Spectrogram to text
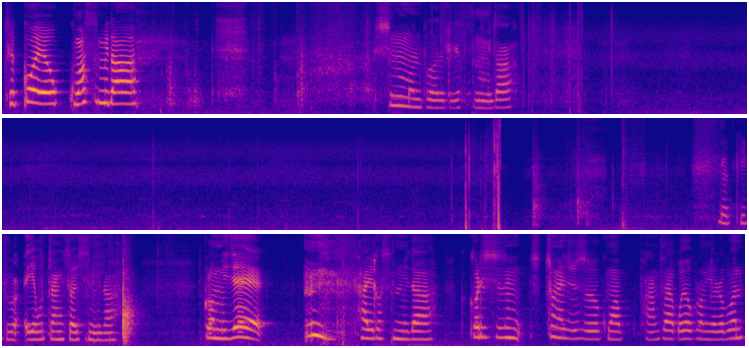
제 거예요. 고맙습니다. 신문 보여드리겠습니다. 여기도 예고장이 써 있습니다. 그럼 이제 다 읽었습니다. 끝까지 시- 시청해주셔서 고맙 감사하고요. 그럼 여러분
